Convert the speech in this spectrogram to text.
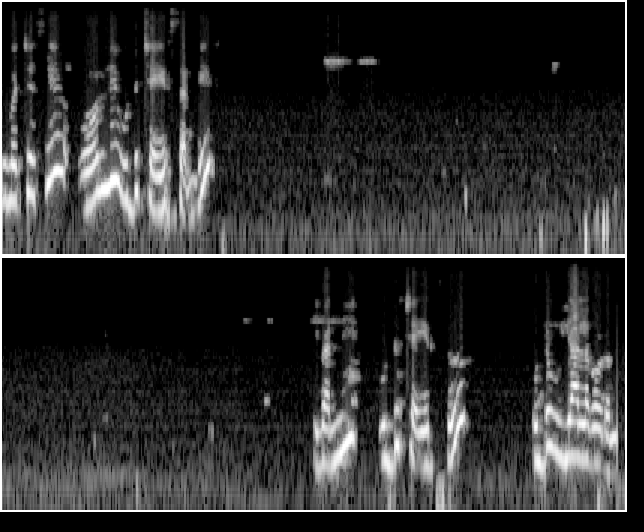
ఇవి వచ్చేసి ఓన్లీ వుడ్ చైర్స్ అండి. ఇవన్నీ వుడ్ చైర్స్. వుడ్ ఉయ్యాల కూడా ఉన్నాయి.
